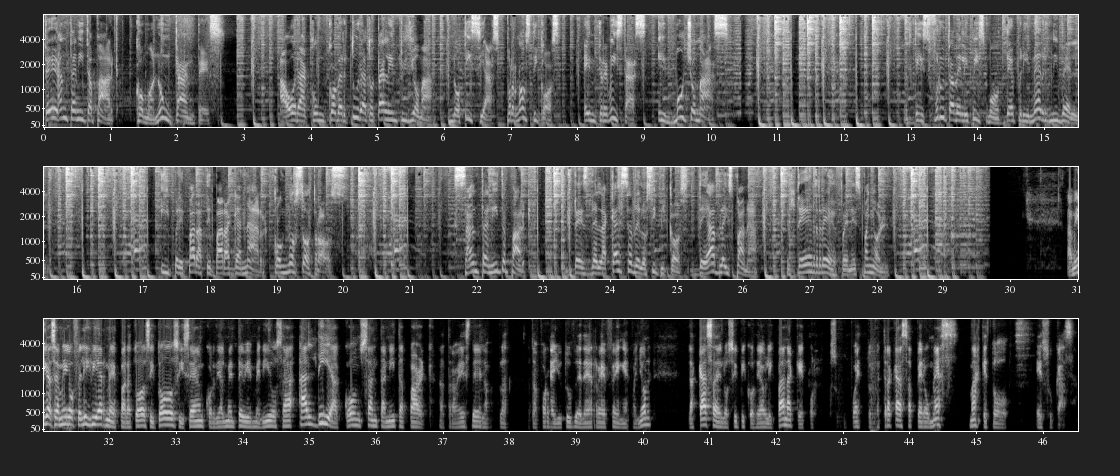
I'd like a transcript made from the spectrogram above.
de Antanita Park como nunca antes. Ahora con cobertura total en tu idioma, noticias, pronósticos, entrevistas y mucho más. Disfruta del hipismo de primer nivel y prepárate para ganar con nosotros. Santa Anita Park, desde la Casa de los Hípicos de habla hispana, DRF en español. Amigas y amigos, feliz viernes para todas y todos y sean cordialmente bienvenidos a Al Día con Santa Anita Park a través de la plataforma de YouTube de DRF en español, la Casa de los Hípicos de habla hispana, que por supuesto es nuestra casa, pero más, más que todo es su casa.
